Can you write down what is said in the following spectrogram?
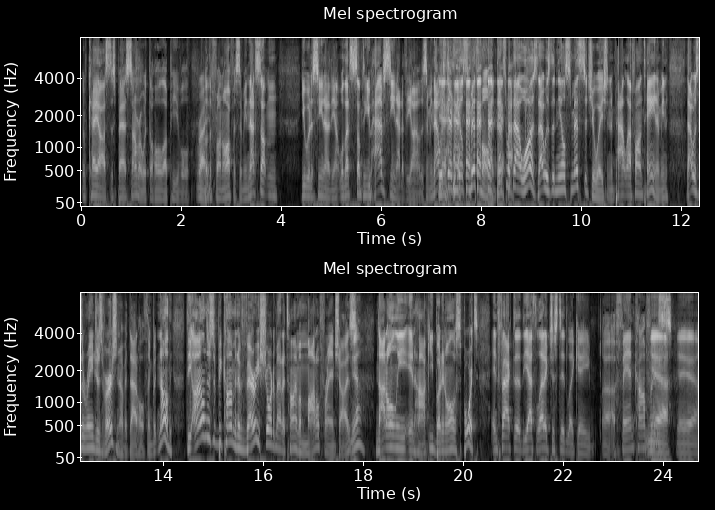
of chaos this past summer with the whole upheaval Right. of the front office i mean that's something you would have seen out of the Island. well that's something you have seen out of the islanders i mean that was their neil smith moment that's what that was that was the neil smith situation and pat lafontaine i mean that was the rangers version of it that whole thing but no the, the islanders have become in a very short amount of time a model franchise Yeah. not only in hockey but in all of sports in fact uh, the athletic just did like a uh, a fan conference Yeah, yeah, yeah.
